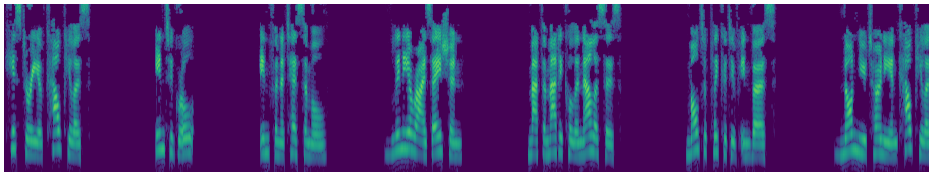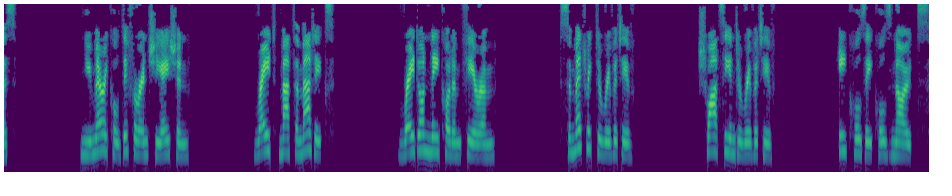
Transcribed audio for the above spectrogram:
History of calculus. Integral. Infinitesimal. Linearization. Mathematical analysis. Multiplicative inverse. Non-Newtonian calculus. Numerical differentiation Rate mathematics. Radon-Nikodym theorem. Symmetric derivative. Schwarzian derivative. Equals equals notes.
